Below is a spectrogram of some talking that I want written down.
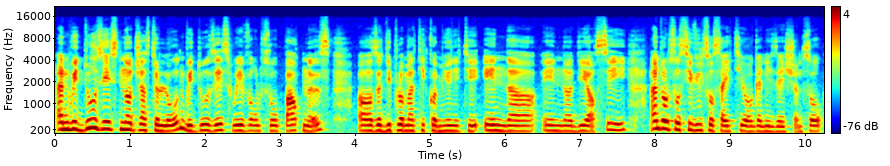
And we do this not just alone, we do this with also partners, uh, the diplomatic community in, uh, in uh, DRC, and also civil society organizations. So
